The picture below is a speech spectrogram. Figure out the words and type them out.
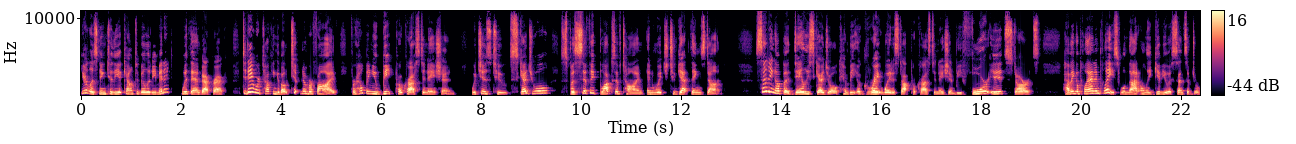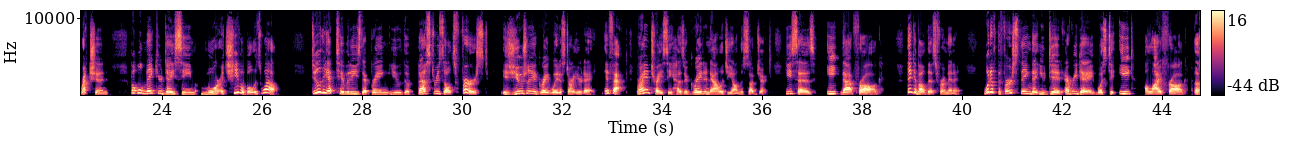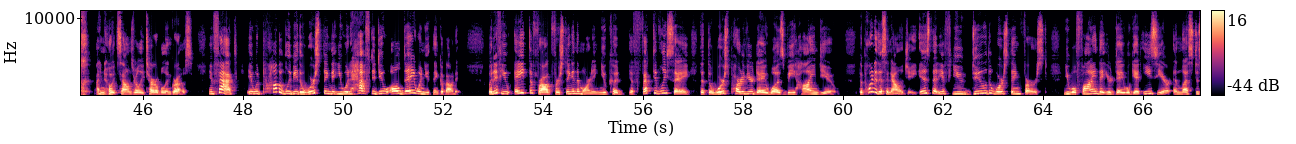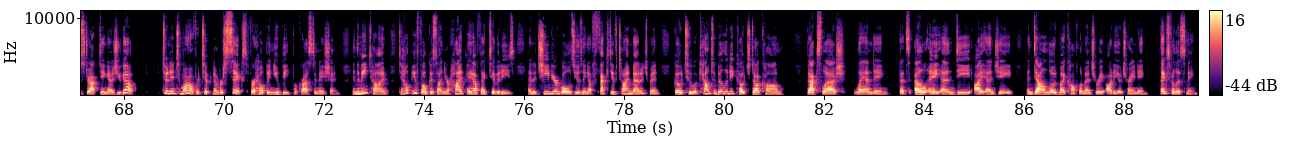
You're listening to the Accountability Minute with Anne Bachrach. Today we're talking about tip number five for helping you beat procrastination, which is to schedule specific blocks of time in which to get things done. Setting up a daily schedule can be a great way to stop procrastination before it starts. Having a plan in place will not only give you a sense of direction, but will make your day seem more achievable as well. Do the activities that bring you the best results first is usually a great way to start your day. In fact, Brian Tracy has a great analogy on the subject. He says, Eat that frog. Think about this for a minute. What if the first thing that you did every day was to eat a live frog? Ugh, I know it sounds really terrible and gross. In fact, it would probably be the worst thing that you would have to do all day when you think about it. But if you ate the frog first thing in the morning, you could effectively say that the worst part of your day was behind you. The point of this analogy is that if you do the worst thing first, you will find that your day will get easier and less distracting as you go. Tune in tomorrow for tip number six for helping you beat procrastination. In the meantime, to help you focus on your high payoff activities and achieve your goals using effective time management, go to accountabilitycoach.com backslash landing. That's L A N D I N G and download my complimentary audio training. Thanks for listening.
